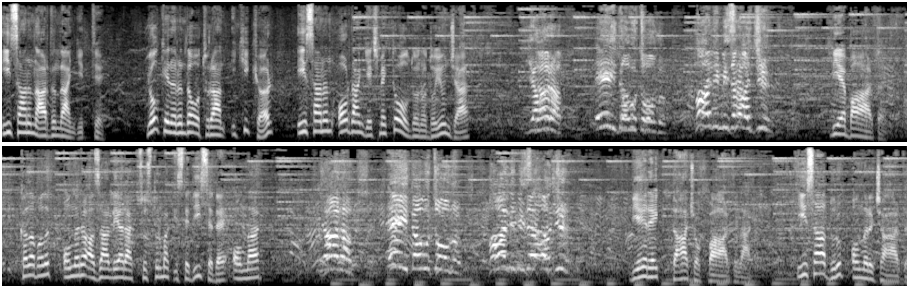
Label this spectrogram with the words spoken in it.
İsa'nın ardından gitti. Yol kenarında oturan iki kör İsa'nın oradan geçmekte olduğunu duyunca Ya Rab, ey Davutoğlu, halimize acı. diye bağırdı. Kalabalık onları azarlayarak susturmak istediyse de onlar Ya Rab, ey Davutoğlu, halimize acı. diyerek daha çok bağırdılar. İsa durup onları çağırdı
